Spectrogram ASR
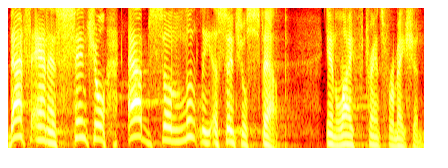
That's an essential, absolutely essential step in life transformation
